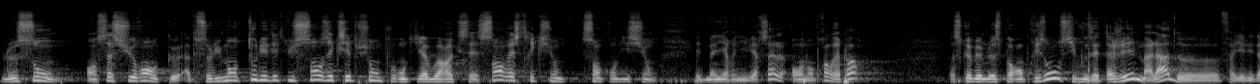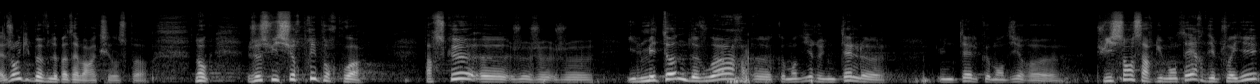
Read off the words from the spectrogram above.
le sont en s'assurant que absolument tous les détenus sans exception pourront y avoir accès sans restriction, sans condition et de manière universelle, on n'en prendrait pas. Parce que même le sport en prison, si vous êtes âgé, malade, euh, enfin, il y a des tas de gens qui peuvent ne pas avoir accès au sport. Donc, je suis surpris. Pourquoi? Parce que euh, il m'étonne de voir, euh, comment dire, une telle, une telle, comment dire, puissance argumentaire déployée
